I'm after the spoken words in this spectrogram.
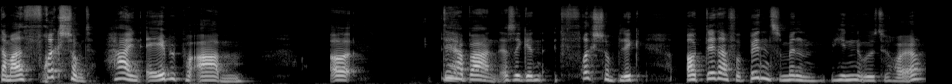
der meget frygtsomt har en abe på armen. Og det Ja. her barn, altså igen, et frygtsomt blik, og det der er forbindelse mellem hende ude til højre,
